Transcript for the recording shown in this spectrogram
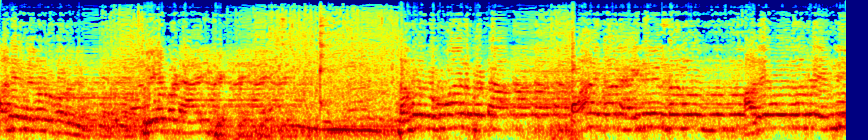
അദ്ദേഹം എന്നോട് പറഞ്ഞു പ്രിയപ്പെട്ട ആരിഫ് നമ്മുടെ ബഹുമാനപ്പെട്ട പാലക്കാട് ഹൈദരലി സംഘവും അതേപോലെ നമ്മുടെ എം ഡി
